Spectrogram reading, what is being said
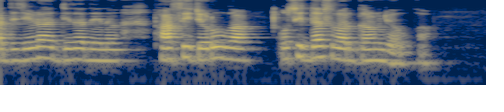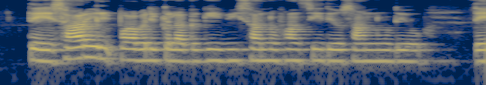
ਅੱਜ ਜਿਹੜਾ, ਅੱਜ ਦਾ ਦਿਨ ਫਾਂਸੀ ਚੜੂਗਾ ਉਹ ਸਿੱਧਾ ਸਵਰਗਾਂ ਨੂੰ ਜਾਊਗਾ। ਅਤੇ ਸਾਰੇ ਪਬਲਿਕ ਲੱਗ ਗਈ ਵੀ ਸਾਨੂੰ ਫਾਂਸੀ ਦਿਓ ਸਾਨੂੰ ਦਿਓ। ਅਤੇ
